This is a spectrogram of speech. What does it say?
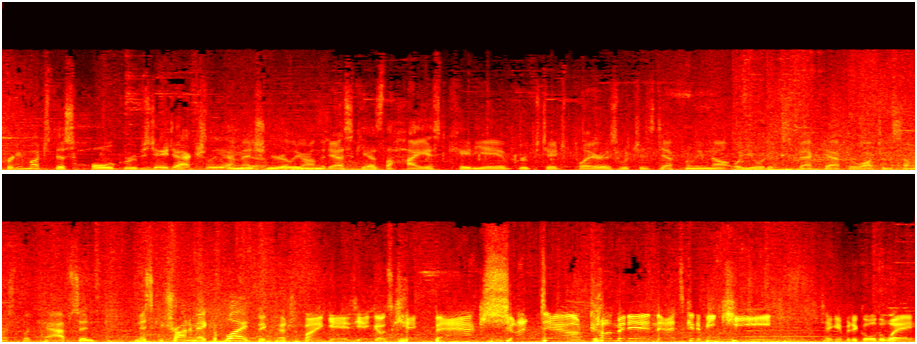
pretty much this whole group stage, actually. I mentioned earlier on the desk he has the highest KDA of group stage players, which is definitely not what you would expect after watching Summer Split Caps. And Nisqy trying to make a play. Big petrifying gaze. Jankos kick back. Shut down. Coming in. That's going to be key. Taking a bit of gold away.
